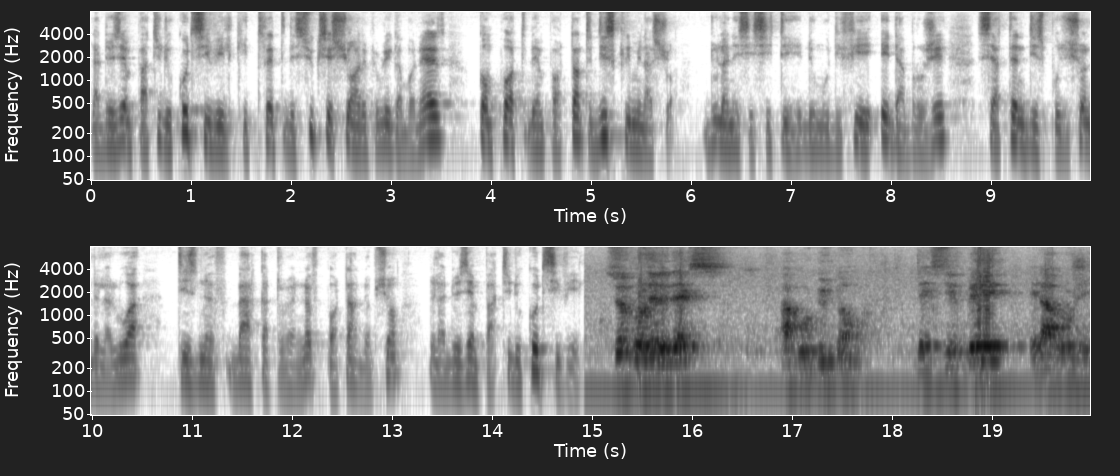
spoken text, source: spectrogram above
la deuxième partie du Code civil qui traite des successions en République gabonaise comporte d'importantes discriminations d'où la nécessité de modifier et d'abroger certaines dispositions de la loi 19-89 portant adoption de la deuxième partie du Code civil. Ce projet de texte a pour but donc d'extirper et d'abroger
